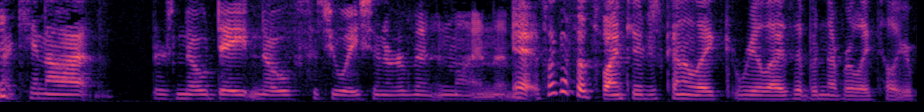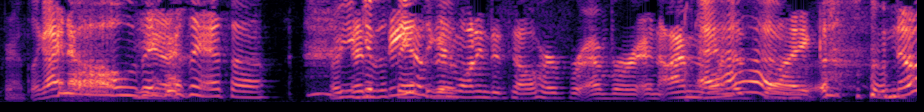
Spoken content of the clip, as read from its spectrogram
I cannot, there's no date, no situation or event in mind that. Yeah, so I guess that's fine too. Just kind of like realize it, but never like tell your parents. Like, I know they're Yeah. Santa, or you and give the Santa has been gift. wanting to tell her forever, and I'm the I one have. that's like, no,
